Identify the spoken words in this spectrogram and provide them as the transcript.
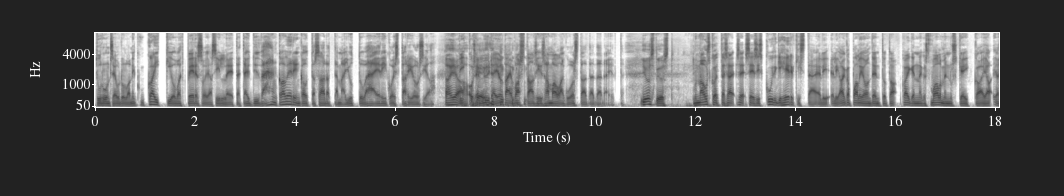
Turun seudulla niin kaikki ovat persoja sille, että täytyy vähän kaverin kautta saada tämä juttu vähän erikoistarjous ja ah, jaa, pikkusen okay. myydä jotain vastaan siinä samalla, kun ostaa tätä. Näin, että. Just, just. Mutta mä uskon, että se, se, se siis kuitenkin herkistää, eli, eli aika paljon on tehnyt tota kaiken näköistä valmennuskeikkaa ja, ja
